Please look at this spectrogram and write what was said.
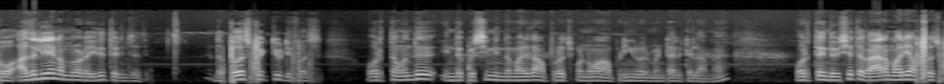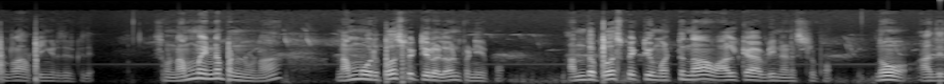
ஸோ அதுலேயே நம்மளோட இது தெரிஞ்சது. இந்த பர்ஸ்பெக்டிவ் டிஃபர்ஸ் ஒருத்தன் வந்து இந்த கொஷின் இந்த மாதிரி தான் அப்ரோச் பண்ணுவான் அப்படிங்கிற ஒரு மென்டாலிட்டி இல்லாமல் ஒருத்தன் இந்த விஷயத்த வேறு மாதிரியும் அப்ரோச் பண்ணுறான் அப்படிங்கிறது இருக்குது. ஸோ நம்ம என்ன பண்ணணும்னா நம்ம ஒரு பெர்ஸ்பெக்டிவில் லேர்ன் பண்ணியிருப்போம். அந்த பெர்ஸ்பெக்டிவ் மட்டும்தான் வாழ்க்கை அப்படின்னு நினச்சிட்ருப்போம் நோ அது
